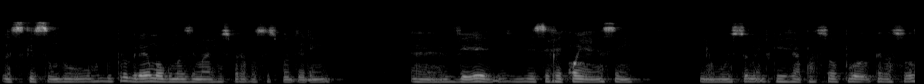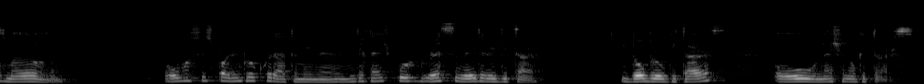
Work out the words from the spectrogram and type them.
na descrição do, do programa algumas imagens para vocês poderem é, ver, ver se reconhecem em algum instrumento que já passou por, pelas suas mãos. Né? Ou vocês podem procurar também na internet por Resonator Guitar, Dobro Guitars ou National Guitars.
